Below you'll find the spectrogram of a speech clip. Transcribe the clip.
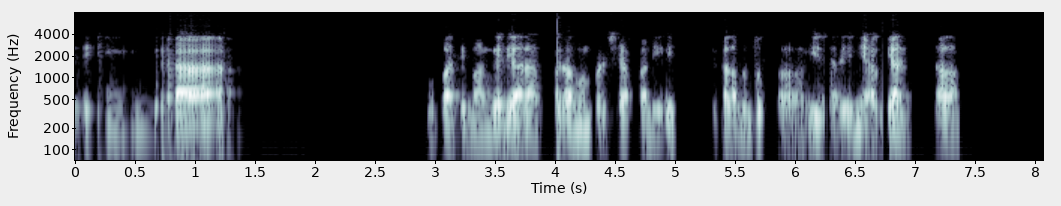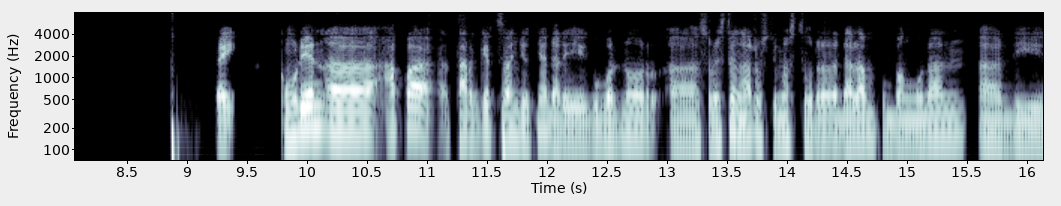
sehingga Bupati Mangga diharapkan mempersiapkan diri dalam bentuk uh, izar ini agian dalam. Baik. Kemudian uh, apa target selanjutnya dari Gubernur uh, Sulawesi Tengah Rusdi Mastura dalam pembangunan uh, di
